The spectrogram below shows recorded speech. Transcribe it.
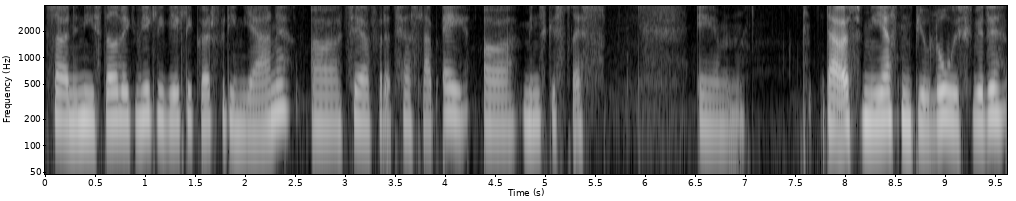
så er onani stadigvæk virkelig, virkelig godt for din hjerne, og til at få dig til at slappe af og mindske stress. Øhm, der er også mere sådan biologisk ved det,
